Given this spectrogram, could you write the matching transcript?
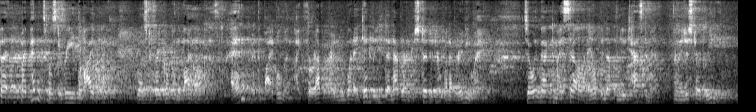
But my penance was to read the Bible, was to break open the Bible, because I hadn't read the Bible in like forever, and when I did read it, I never understood it or whatever anyway. So I went back to my cell and I opened up the New Testament, and I just started reading.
